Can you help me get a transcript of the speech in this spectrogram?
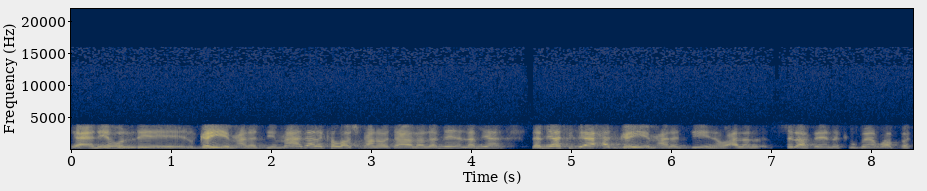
يعني هو اللي القيم على الدين مع ذلك الله سبحانه وتعالى لم. لم. لم يأتي بأحد قيم على الدين أو على الصلة بينك وبين ربك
